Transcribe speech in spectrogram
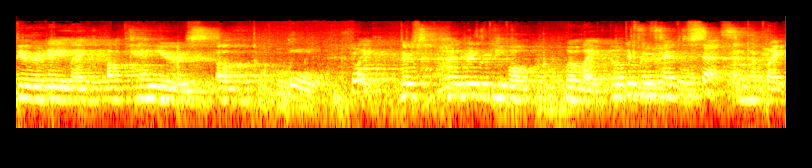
the other day, like of 10 years of like there's hundreds of people who have like built different types of sets and have like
